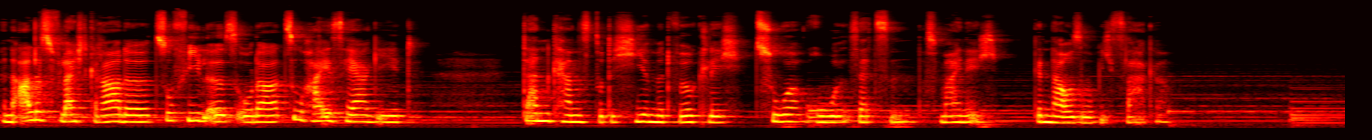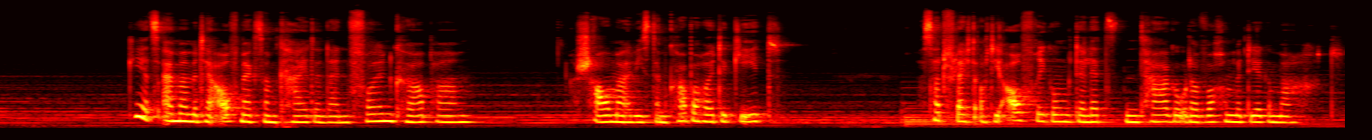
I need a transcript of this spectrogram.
Wenn alles vielleicht gerade zu viel ist oder zu heiß hergeht, dann kannst du dich hiermit wirklich zur Ruhe setzen. Das meine ich genauso, wie ich sage. Geh jetzt einmal mit der Aufmerksamkeit in deinen vollen Körper. Schau mal, wie es deinem Körper heute geht. Was hat vielleicht auch die Aufregung der letzten Tage oder Wochen mit dir gemacht?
